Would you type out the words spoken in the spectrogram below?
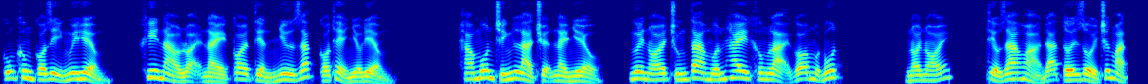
cũng không có gì nguy hiểm, khi nào loại này coi tiền như rắc có thể nhiều điểm. Hào môn chính là chuyện này nhiều, ngươi nói chúng ta muốn hay không lại gõ một bút. Nói nói, tiểu gia hỏa đã tới rồi trước mặt.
